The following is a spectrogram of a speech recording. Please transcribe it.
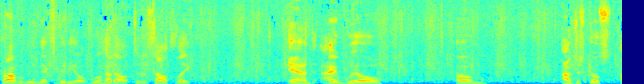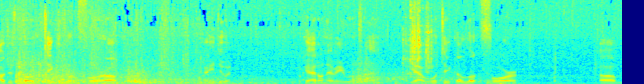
probably next video we'll head out to the South Lake, and I will. Um, I'll just go. I'll just go and take a look for. Um, how you doing? Okay, I don't have any room for that. Yeah, we'll take a look for. Um,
